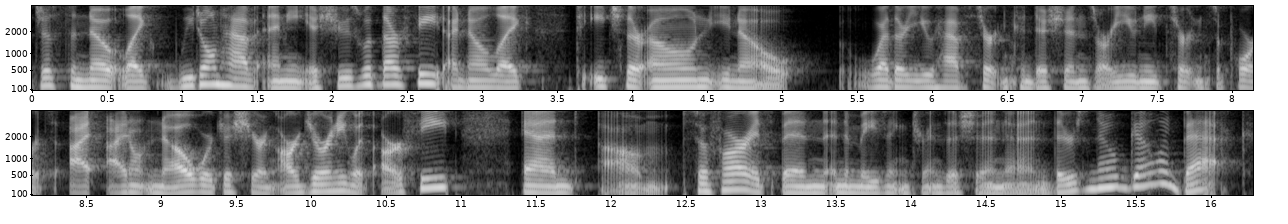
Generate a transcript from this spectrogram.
just a note like we don't have any issues with our feet i know like to each their own you know whether you have certain conditions or you need certain supports i i don't know we're just sharing our journey with our feet and um so far it's been an amazing transition and there's no going back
